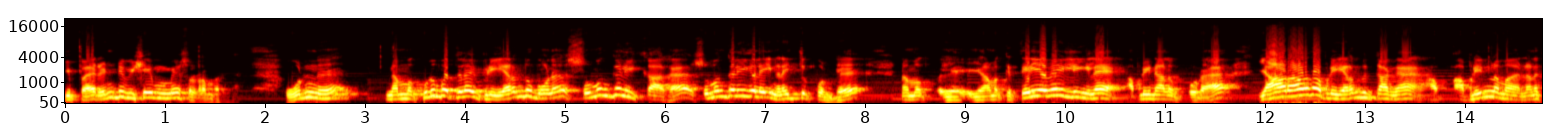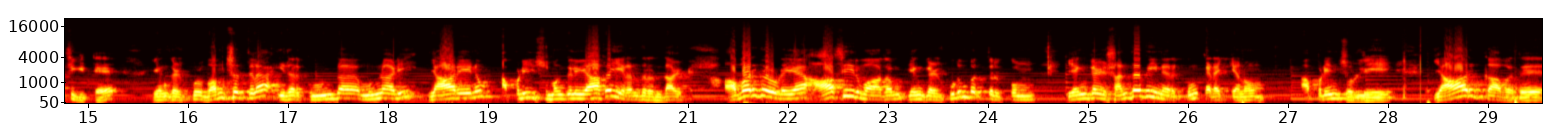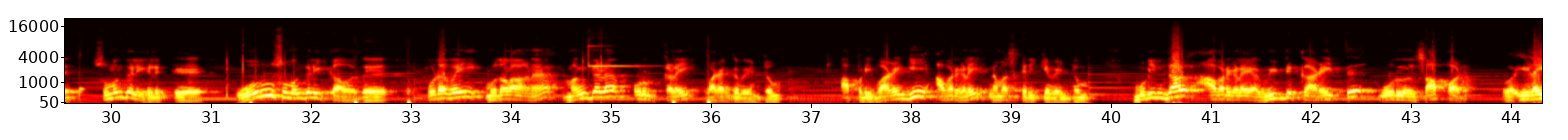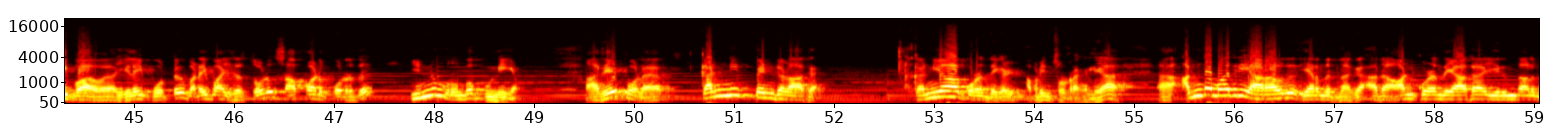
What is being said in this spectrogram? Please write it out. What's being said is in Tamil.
இப்போ ரெண்டு விஷயமுமே சொல்கிறேன் பாருங்க. ஒன்று நம்ம குடும்பத்தில் இப்படி இறந்து போன சுமங்கலிக்காக சுமங்கலிகளை நினைத்து கொண்டு நம்ம நமக்கு தெரியவே இல்லைங்களே அப்படின்னாலும் கூட யாராவது அப்படி இறந்துட்டாங்க அப் அப்படின்னு நம்ம நினச்சிக்கிட்டு எங்கள் கு- இதற்கு முந்த முன்னாடி யாரேனும் அப்படி சுமங்கலியாக இறந்திருந்தால் அவர்களுடைய ஆசீர்வாதம் எங்கள் குடும்பத்திற்கும் எங்கள் சந்ததியினருக்கும் கிடைக்கணும் அப்படின்னு சொல்லி யாருக்காவது சுமங்கலிகளுக்கு ஒரு சுமங்கலிக்காவது புடவை முதலான மங்கள பொருட்களை வழங்க வேண்டும். அப்படி வழங்கி அவர்களை நமஸ்கரிக்க வேண்டும். முடிந்தால் அவர்களை வீட்டுக்கு அழைத்து ஒரு சாப்பாடு இலை பா இலை போட்டு வடை பாயசத்தோடு சாப்பாடு போடுறது இன்னும் ரொம்ப புண்ணியம். அதே போல கன்னி பெண்களாக கன்னியா குழந்தைகள் அப்படின்னு சொல்றாங்க இல்லையா? அந்த மாதிரி யாராவது இறந்துட்டாங்க. அது ஆண் குழந்தையாக இருந்தாலும்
